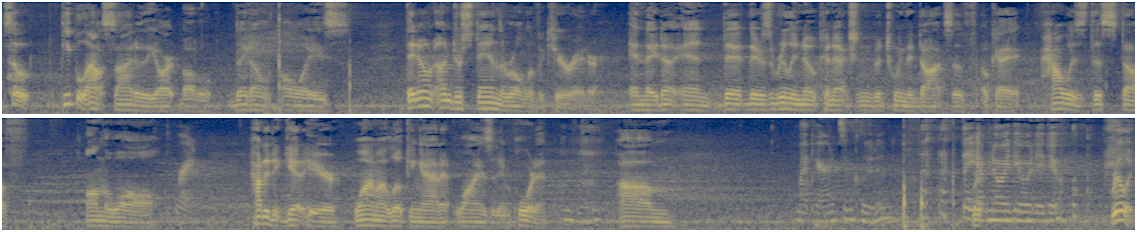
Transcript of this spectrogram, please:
So people outside of the art bubble, they don't always, they don't understand the role of a curator, and they don't, and there- there's really no connection between the dots of okay, how is this stuff on the wall? Right. How did it get here? Why am I looking at it? Why is it important? Um, My parents included. they have no idea what I do. really?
